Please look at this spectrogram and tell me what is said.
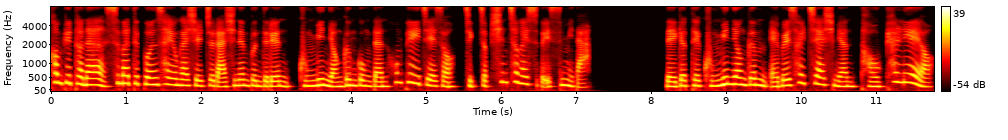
컴퓨터나 스마트폰 사용하실 줄 아시는 분들은 국민연금공단 홈페이지에서 직접 신청할 수도 있습니다. 내 곁에 국민연금 앱을 설치하시면 더욱 편리해요.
